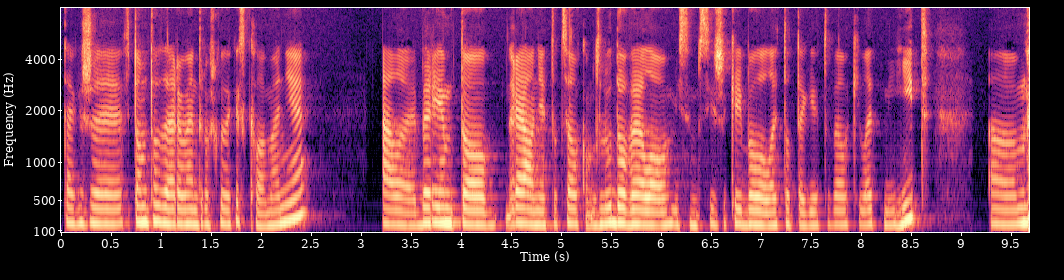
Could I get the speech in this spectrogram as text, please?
Takže v tomto zároveň trošku také sklamanie, ale beriem to, reálne to celkom zľudovelo. Myslím si, že keď bolo leto, tak je to veľký letný hit. Um,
